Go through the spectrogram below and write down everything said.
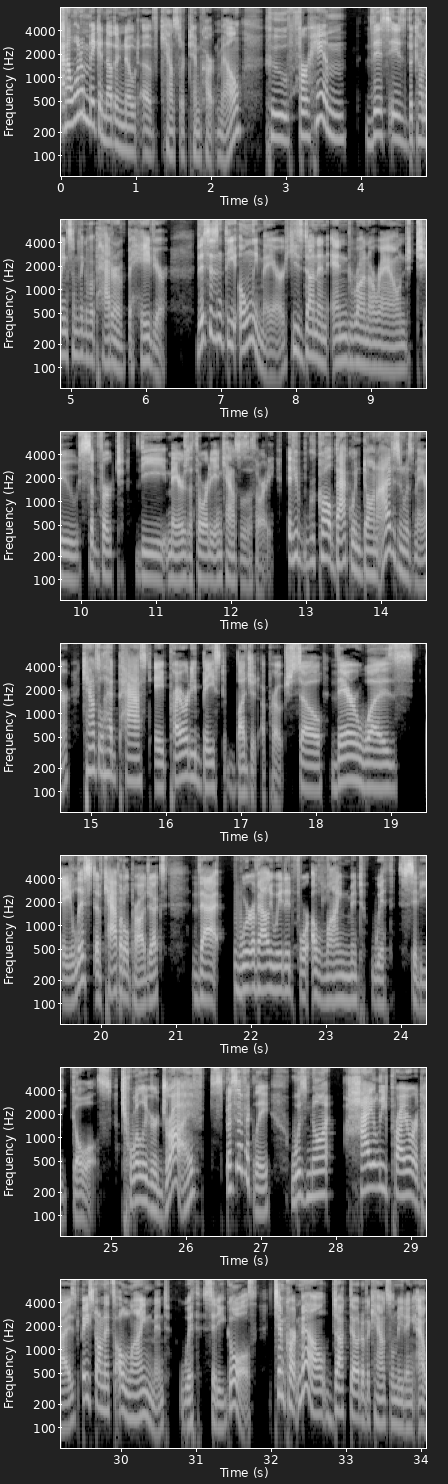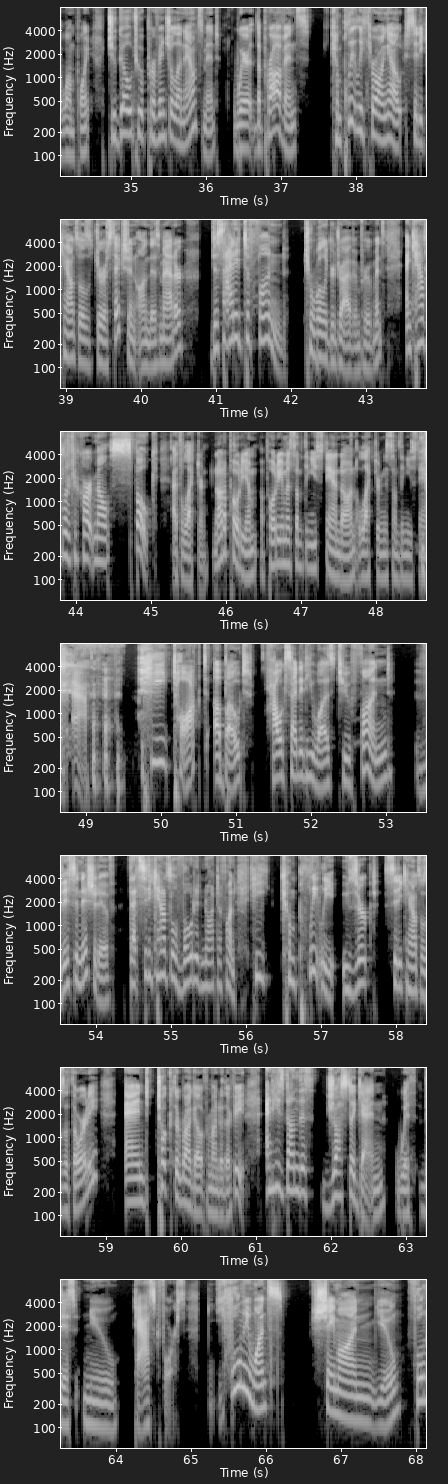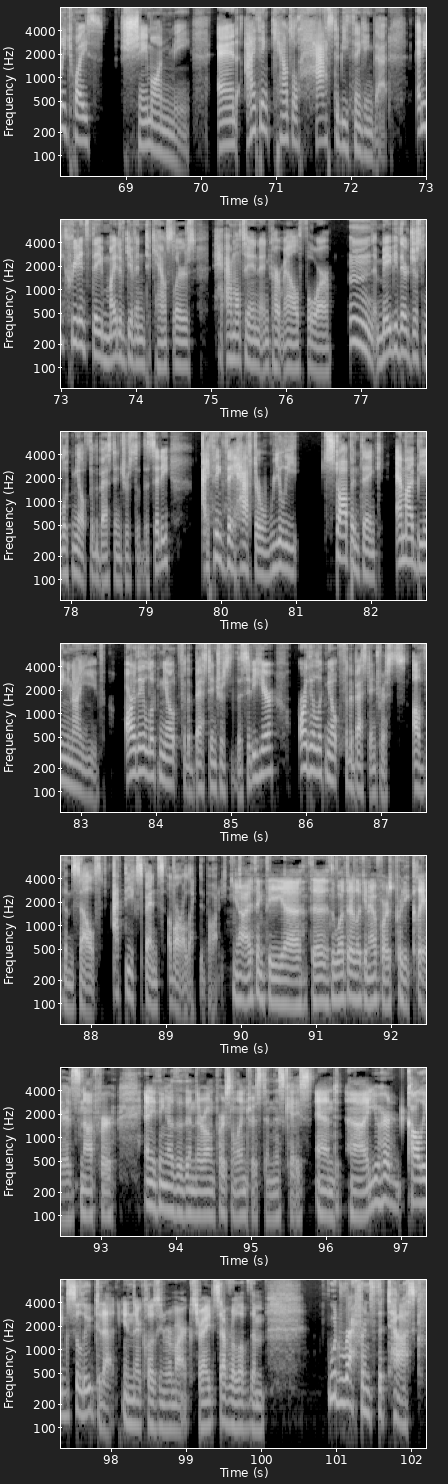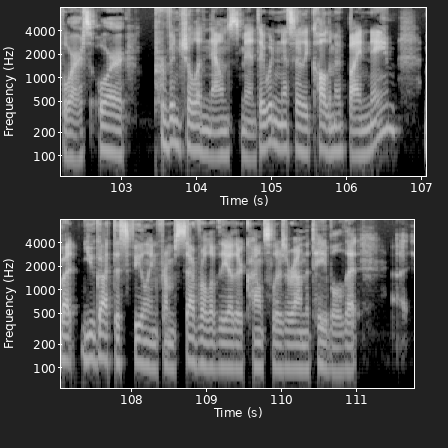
And I want to make another note of Councillor Tim Cartmel, who, for him, this is becoming something of a pattern of behavior. This isn't the only mayor. He's done an end run around to subvert the mayor's authority and council's authority. If you recall back when Don Iveson was mayor, council had passed a priority based budget approach. So there was a list of capital projects that were evaluated for alignment with city goals. Terwilliger Drive, specifically, was not highly prioritized based on its alignment with city goals. Tim Cartmel ducked out of a council meeting at one point to go to a provincial announcement where the province completely throwing out city council's jurisdiction on this matter, decided to fund Terwilliger Drive improvements. And Councillor Cartmel spoke at the lectern, not a podium. A podium is something you stand on, a lectern is something you stand at. he talked about how excited he was to fund this initiative that city council voted not to fund. He completely usurped city council's authority and took the rug out from under their feet. And he's done this just again with this new task force. Fool me once, shame on you. Fool me twice, shame on me. And I think council has to be thinking that. Any credence they might have given to councillors Hamilton and Cartmel for mm, maybe they're just looking out for the best interest of the city. I think they have to really stop and think Am I being naive? Are they looking out for the best interests of the city here? Or are they looking out for the best interests of themselves at the expense of our elected body? Yeah, I think the, uh, the, the what they're looking out for is pretty clear. It's not for anything other than their own personal interest in this case. And uh, you heard colleagues allude to that in their closing remarks, right? Several of them would reference the task force or provincial announcement. They wouldn't necessarily call them out by name, but you got this feeling from several of the other counselors around the table that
